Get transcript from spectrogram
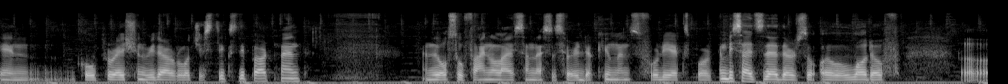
in cooperation with our logistics department and we also finalize some necessary documents for the export. And besides that, there's a, a lot of uh,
